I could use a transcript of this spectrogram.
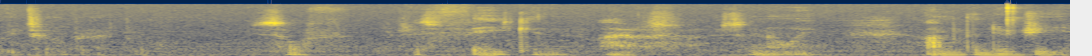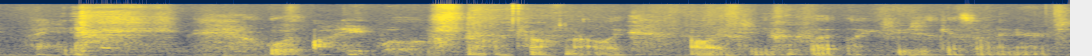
way too unpredictable. So just fake and I know, it's annoying. I'm the new G. I hate. well, I hate Willow. No, no, not like not like G, but like she just gets on my nerves.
